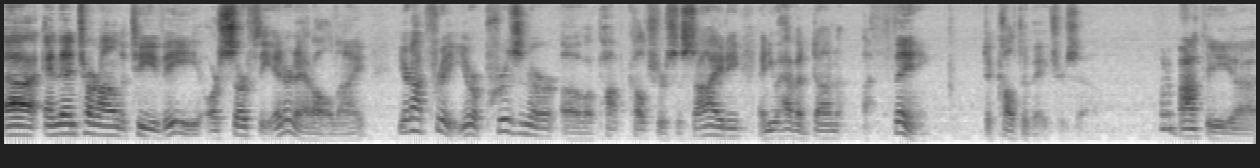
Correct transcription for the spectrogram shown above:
uh, and then turn on the TV or surf the internet all night, you're not free. You're a prisoner of a pop culture society, and you haven't done a thing to cultivate yourself. What about the, uh,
